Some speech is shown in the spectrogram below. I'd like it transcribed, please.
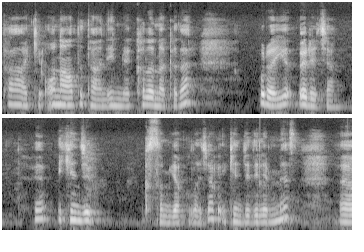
ta ki 16 tane ilmek kalana kadar burayı öreceğim. Ve ikinci kısım yapılacak. ikinci dilimimiz. Ee,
